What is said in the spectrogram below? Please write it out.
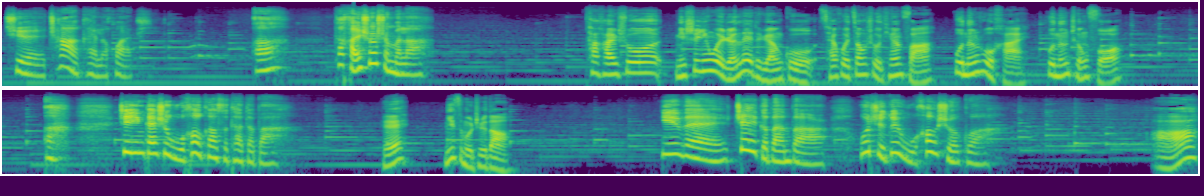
却岔开了话题。啊，她还说什么了？她还说你是因为人类的缘故才会遭受天罚，不能入海，不能成佛。啊，这应该是午后告诉他的吧？哎，你怎么知道？因为这个版本我只对午后说过。啊？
